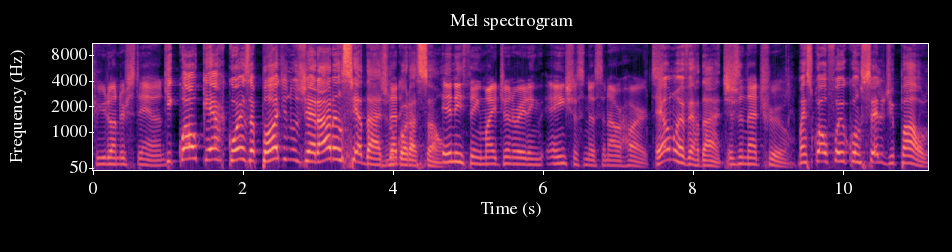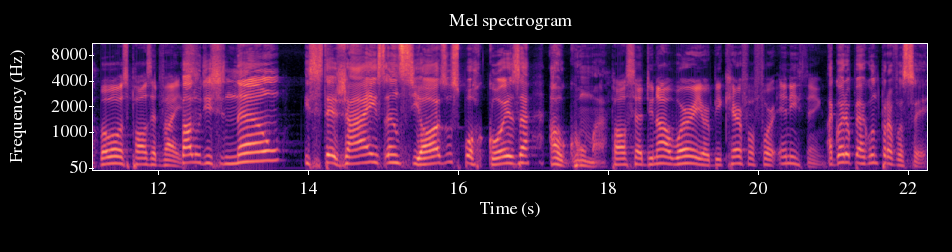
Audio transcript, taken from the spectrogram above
for you to understand que qualquer coisa pode nos gerar ansiedade no coração. anything might generate an- anxiousness in our hearts. É ou não é verdade? Isn't that true? Mas qual foi o conselho de Paulo? But what was Paul's advice? Paulo disse: Não estejais ansiosos por coisa alguma. Paul said, Do not worry or be careful for anything. Agora eu pergunto para você:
